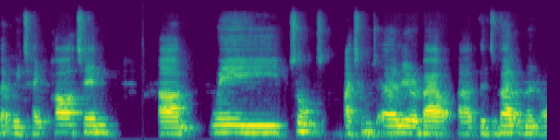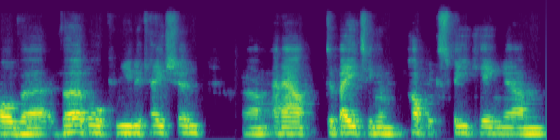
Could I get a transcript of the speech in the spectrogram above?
that we take part in. Um, we talked. I talked earlier about the development of verbal communication um, and our debating and public speaking um,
